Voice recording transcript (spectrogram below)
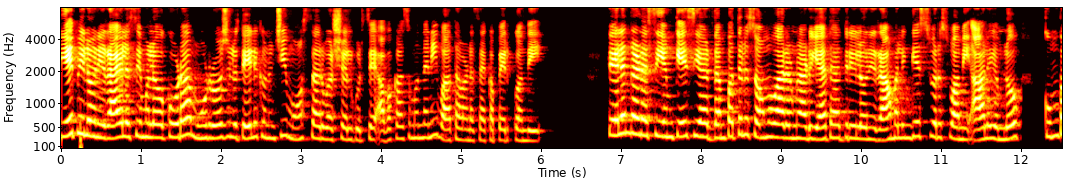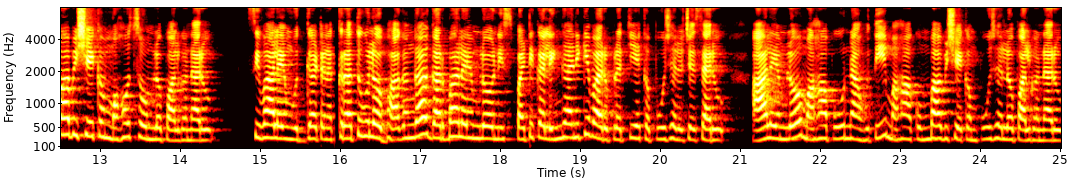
ఏపీలోని రాయలసీమలో కూడా మూడు రోజులు తేలిక నుంచి మోస్తారు వర్షాలు కురిసే అవకాశం ఉందని వాతావరణ శాఖ పేర్కొంది. తెలంగాణ సీఎం కేసీఆర్ దంపతులు సోమవారం నాడు యాదాద్రిలోని రామలింగేశ్వర స్వామి ఆలయంలో కుంభాభిషేకం మహోత్సవంలో పాల్గొన్నారు. శివాలయం ఉద్ఘాటన క్రతువులో భాగంగా గర్భాలయంలోని స్ఫటిక లింగానికి వారు ప్రత్యేక పూజలు చేశారు. ఆలయంలో మహాపూర్ణాహుతి మహాకుంభాభిషేకం పూజల్లో పాల్గొన్నారు.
